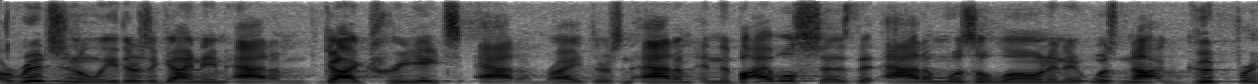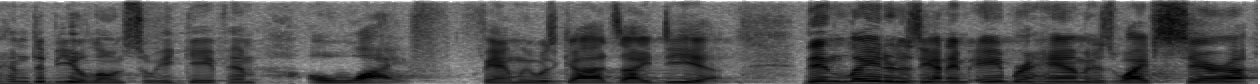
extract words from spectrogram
originally, there's a guy named Adam. God creates Adam, right? There's an Adam. And the Bible says that Adam was alone and it was not good for him to be alone, so he gave him a wife. Family was God's idea. Then later, there's a guy named Abraham and his wife Sarah,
